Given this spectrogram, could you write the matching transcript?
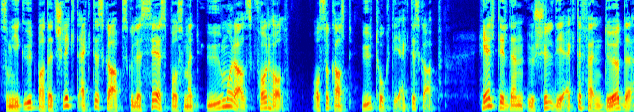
som gikk ut på at et slikt ekteskap skulle ses på som et umoralsk forhold, også kalt utuktig ekteskap, helt til den uskyldige ektefellen døde,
